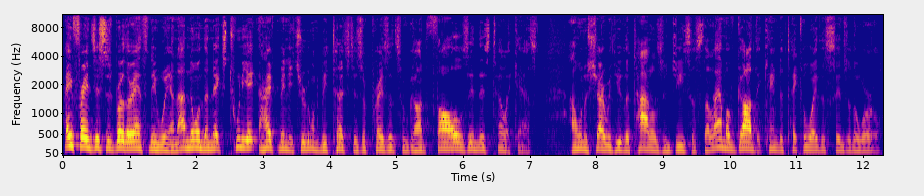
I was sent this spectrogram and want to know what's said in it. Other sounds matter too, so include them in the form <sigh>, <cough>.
Hey friends, this is Brother Anthony Wynn. I know in the next 28 and a half minutes you're going to be touched as the presence of God falls in this telecast. I want to share with you the titles of Jesus, the Lamb of God that came to take away the sins of the world.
